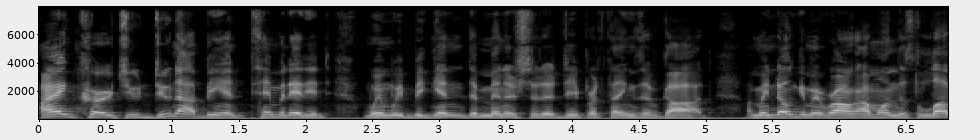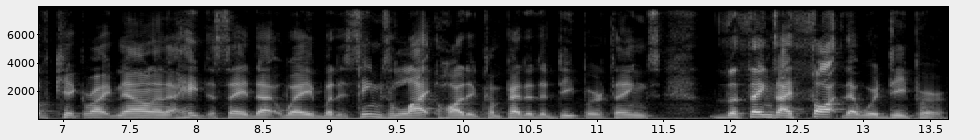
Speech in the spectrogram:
I encourage you, do not be intimidated when we begin to minister the deeper things of God. I mean, don't get me wrong, I'm on this love kick right now, and I hate to say it that way, but it seems lighthearted compared to the deeper things, the things I thought that were deeper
